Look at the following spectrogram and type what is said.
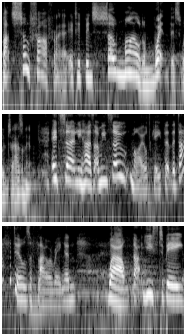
But so far, Freya, it has been so mild and wet this winter, hasn't it? It certainly has. I mean, so mild, Keith, that the daffodils are flowering, and wow, that used to be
